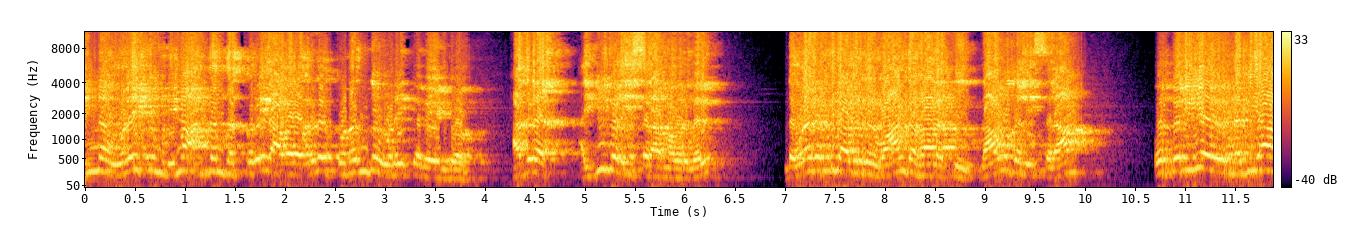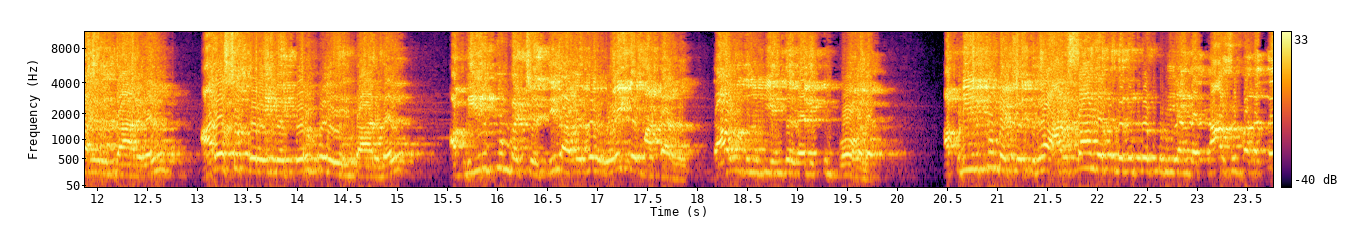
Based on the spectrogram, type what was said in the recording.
என்ன உழைக்க முடியுமோ அந்தந்த துறையில் அவரவர்கள் தொடர்ந்து உழைக்க வேண்டும். அதுல ஐயூப் அலி இஸ்லாம் அவர்கள் இந்த உலகத்தில் அவர்கள் வாழ்ந்த காலத்தில் தாவூத் அலி இஸ்லாம் ஒரு பெரிய ஒரு நபியாக இருந்தார்கள் அரசு துறையில பொறுப்பில் இருந்தார்கள். அப்படி இருக்கும் பட்சத்தில் அவர்கள் உழைக்க மாட்டார்கள். தாவூத் நபி எந்த வேலைக்கும் போகல. அப்படி இருக்கும் பட்சத்தில் அரசாங்கத்தில் இருக்கக்கூடிய அந்த காசு பணத்தை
